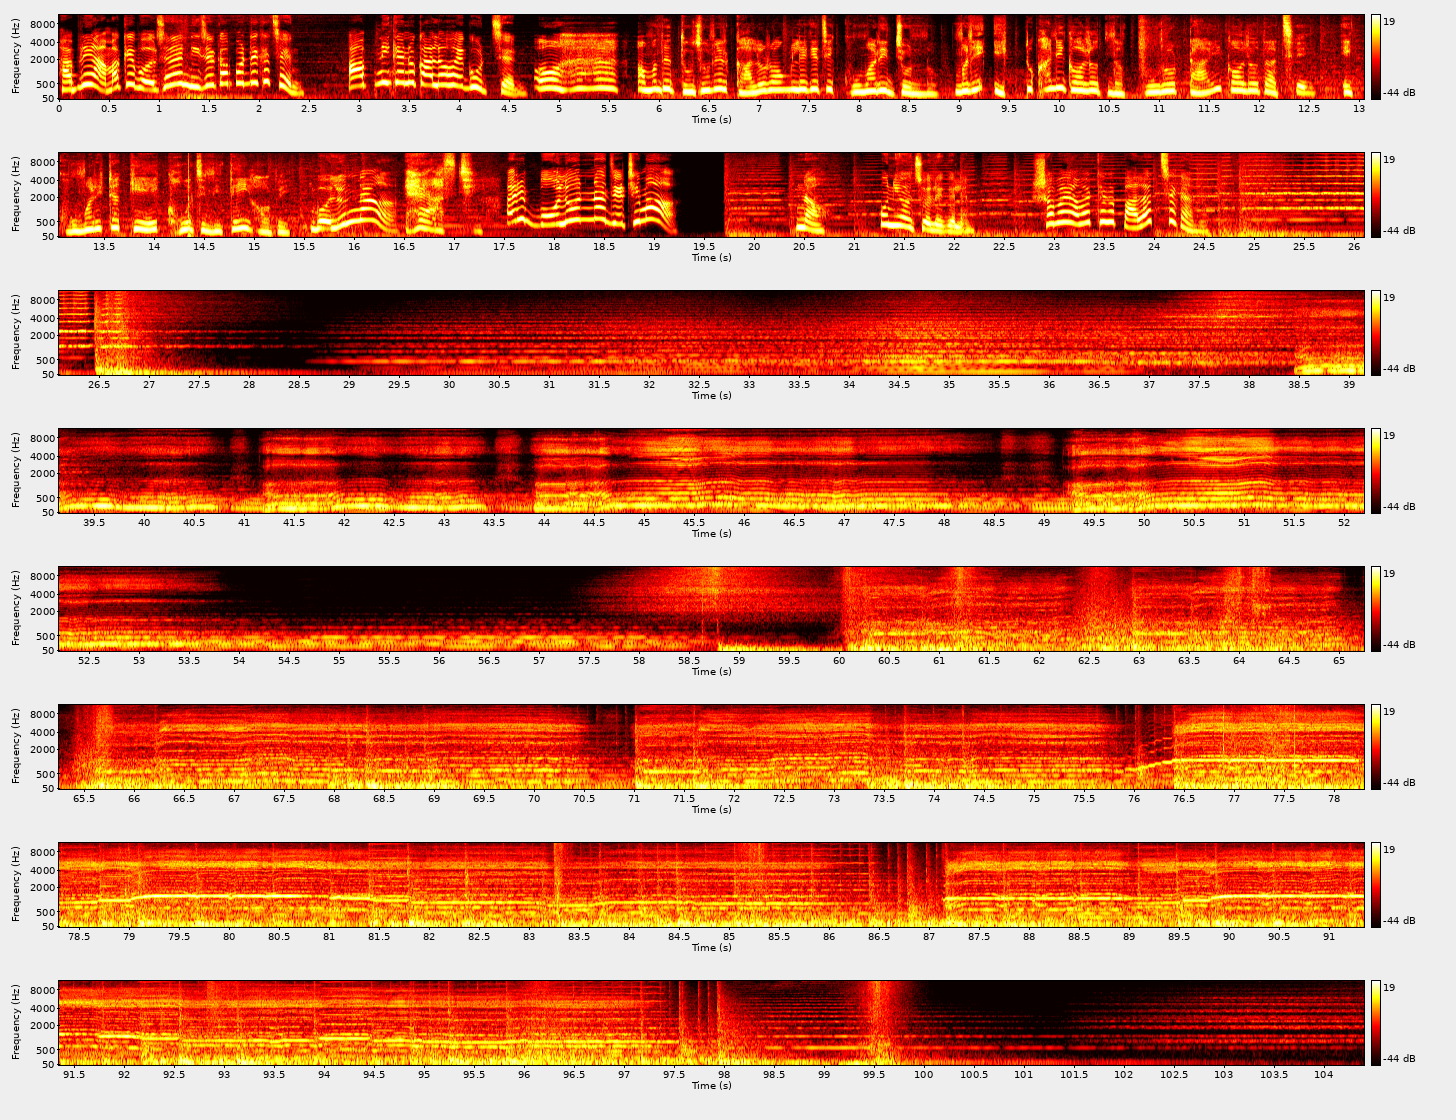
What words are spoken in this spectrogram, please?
আপনি আমাকে বলছেন আর নিজের কাপড় দেখেছেন? আপনি কেন কালো হয়ে ঘুরছেন? ও হ্যাঁ হ্যাঁ আমাদের দুজনের কালো রং লেগেছে কুমারীর জন্য। মানে একটুখানি গলদ না পুরোটাই গলদ আছে। এই কুমারীটাকে খোঁজ নিতেই হবে। বলুন না। হ্যাঁ আসছি। আরে বলুন না জেঠিমা। না উনিও চলে গেলেন। সবাই আমার থেকে পালাচ্ছে কেন?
